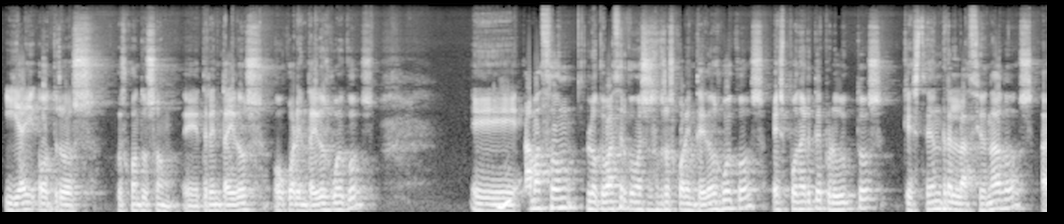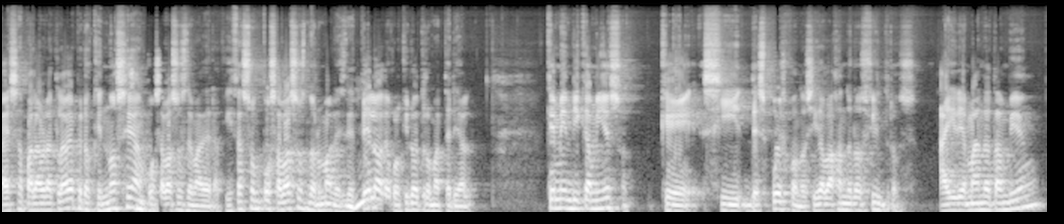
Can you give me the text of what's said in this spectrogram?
y hay otros, pues ¿cuántos son? 32 eh, o 42 huecos, eh, Amazon lo que va a hacer con esos otros 42 huecos es ponerte productos que estén relacionados a esa palabra clave, pero que no sean posavasos de madera. Quizás son posavasos normales, de tela o de cualquier otro material. ¿Qué me indica a mí eso? Que si después, cuando siga bajando los filtros, hay demanda también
